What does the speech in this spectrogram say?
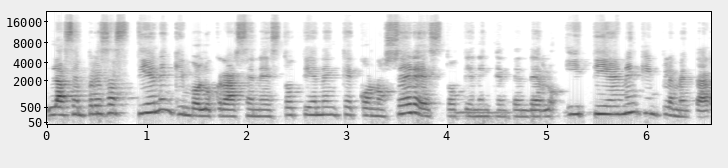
las empresas tienen que involucrarse en esto, tienen que conocer esto, tienen que entenderlo y tienen que implementar,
